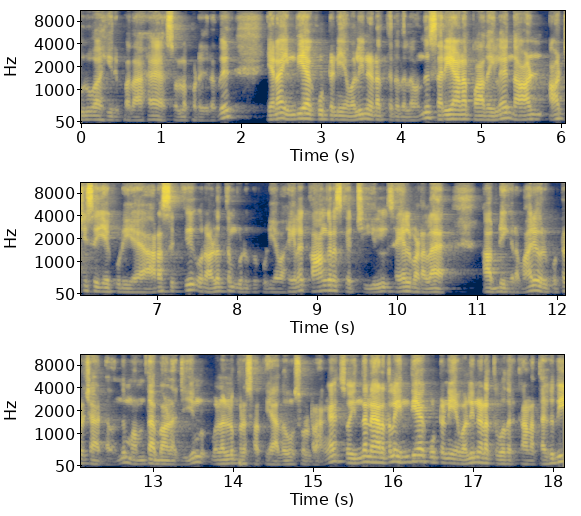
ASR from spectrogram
உருவாகி இருப்பதாக சொல்லப்படுகிறது. ஏன்னா இந்தியா கூட்டணியை வழிநடத்துறதுல வந்து சரியான பாதையில இந்த ஆண் ஆட்சி செய்யக்கூடிய அரசுக்கு ஒரு அழுத்தம் கொடுக்கக்கூடிய வகையில காங்கிரஸ் கட்சியில் செயல்படலை அப்படிங்கிற மாதிரி ஒரு குற்றச்சாட்டை வந்து மம்தா பானர்ஜியும், லல்லு பிரசாத் யாதவும் சொல்றாங்க. ஸோ இந்த நேரத்தில் இந்தியா கூட்டணியை வழிநடத்துவதற்கான தகுதி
